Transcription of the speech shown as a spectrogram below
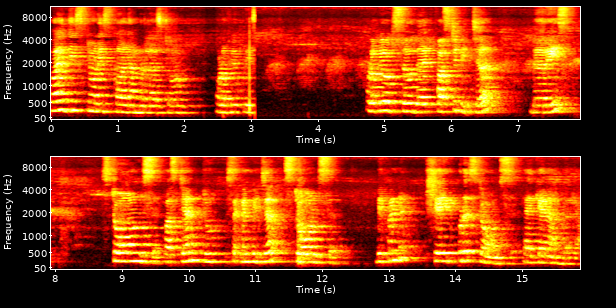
Why this stone is called umbrella stone? All of you please. All of you observe that first picture. There is stones. First and two, second picture stones. Different shaped stones like an umbrella.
